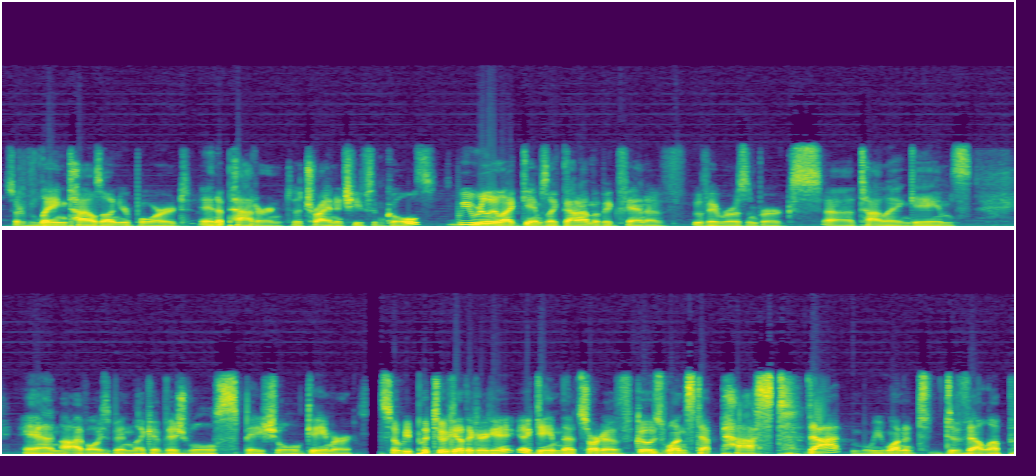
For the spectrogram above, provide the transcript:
sort of laying tiles on your board in a pattern to try and achieve some goals. We really like games like that. I'm a big fan of Uwe Rosenberg's uh, tile laying games and I've always been like a visual spatial gamer. So we put together a game that sort of goes one step past that. We wanted to develop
